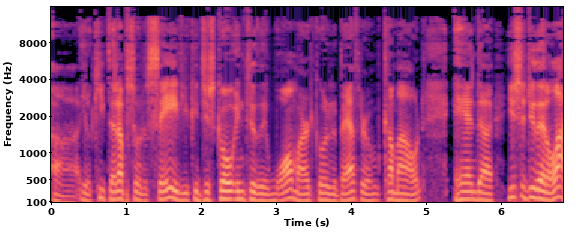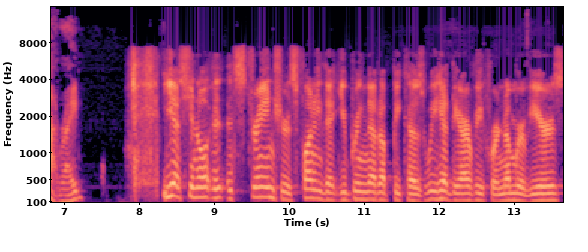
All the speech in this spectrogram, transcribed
uh, you know, keep that up. So to save, you could just go into the Walmart, go to the bathroom, come out, and uh, used to do that a lot, right? Yes, you know, it, it's strange or it's funny that you bring that up because we had the RV for a number of years,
